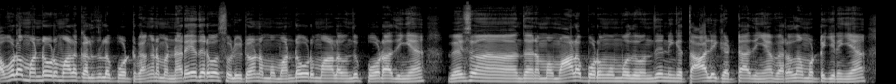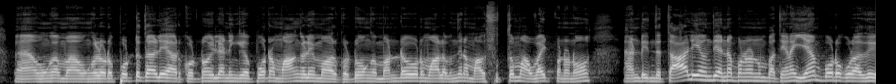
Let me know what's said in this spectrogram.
அவ்வளோ மண்டவோட மாலை கழுத்தில் போட்டிருக்காங்க. நம்ம நிறைய தடவை சொல்லிட்டோம். நம்ம மண்டவோட மாலை வந்து போடாதீங்க. வேஷம் அந்த நம்ம மாலை போடும்போது வந்து நீங்கள் தாலி கட்டாதீங்க. விரதம் மட்டுக்கிறீங்க. உங்கள் ம உங்களோட பொட்டு தாலியாக இருக்கட்டும் இல்லை நீங்கள் போடுற மாங்கல்யமாக இருக்கட்டும் உங்கள் மண்டவோட மாலை வந்து நம்ம சுத்தமாக அவாய்ட் பண்ணணும். அண்ட் இந்த தாலியை வந்து என்ன பண்ணணும்னு பார்த்தீங்கன்னா ஏன் போடக்கூடாது?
